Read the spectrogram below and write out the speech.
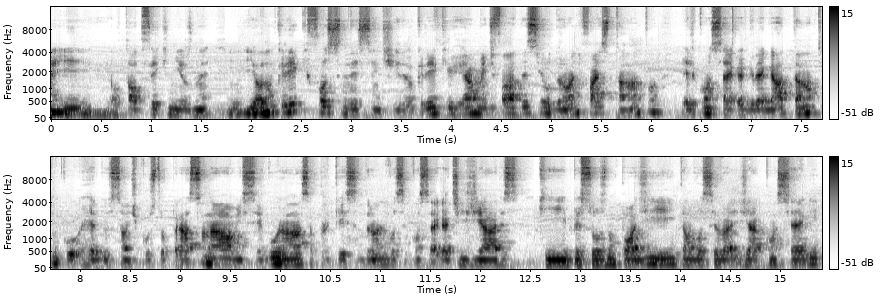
e é o tal do fake news, né? E eu não queria que fosse nesse sentido. Eu queria que realmente falasse assim, o drone faz tanto, ele consegue agregar tanto em redução de custo operacional, em segurança, porque esse drone você consegue atingir áreas que pessoas não podem ir, então você vai, já consegue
